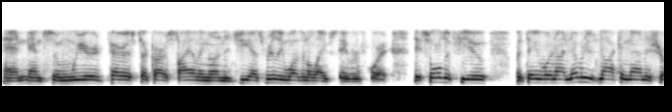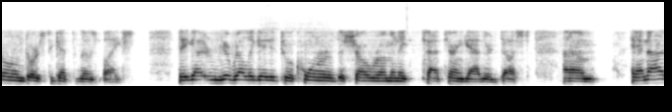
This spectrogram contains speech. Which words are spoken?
and and some weird Paris-Dakar styling on the GS really wasn't a lifesaver for it. They sold a few, but they were not. Nobody was knocking down the showroom doors to get to those bikes they got relegated to a corner of the showroom and they sat there and gathered dust. Um, and I,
